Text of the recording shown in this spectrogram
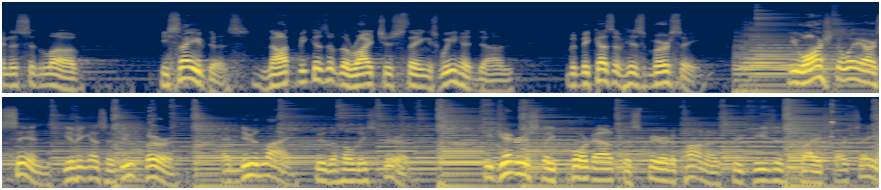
kindness and love, He saved us, not because of the righteous things we had done, but because of His mercy. He washed away our sins, giving us a new birth and new life through the Holy Spirit. He generously poured out the Spirit upon us through Jesus Christ our Savior.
